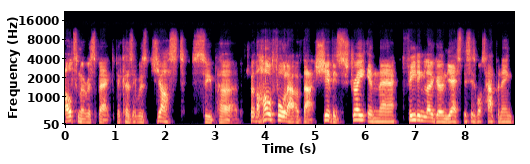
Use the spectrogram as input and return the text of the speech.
ultimate respect because it was just superb. But the whole fallout of that, Shiv is straight in there, feeding Logan, yes, this is what's happening.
